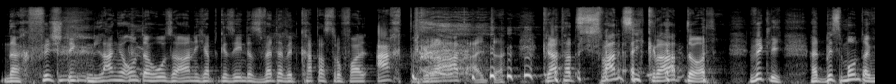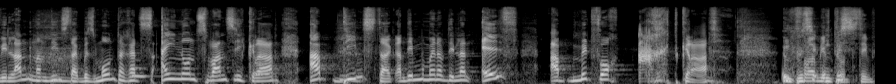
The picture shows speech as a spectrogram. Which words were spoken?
Nach Fisch stinken, lange Unterhose an. Ich habe gesehen, das Wetter wird katastrophal. 8 Grad, Alter. Grad hat 20 Grad dort. Wirklich. Hat bis Montag, wir landen am Dienstag, bis Montag hat es 21 Grad. Ab Dienstag, an dem Moment, auf dem Land 11, ab Mittwoch 8 Grad. Ich freue mich trotzdem.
